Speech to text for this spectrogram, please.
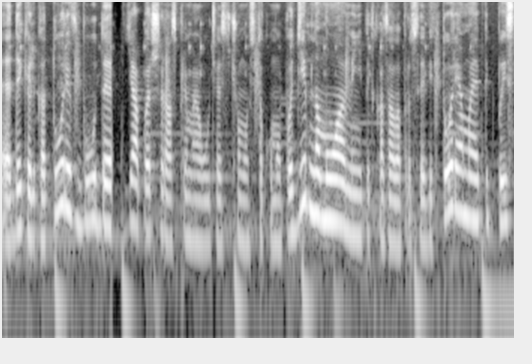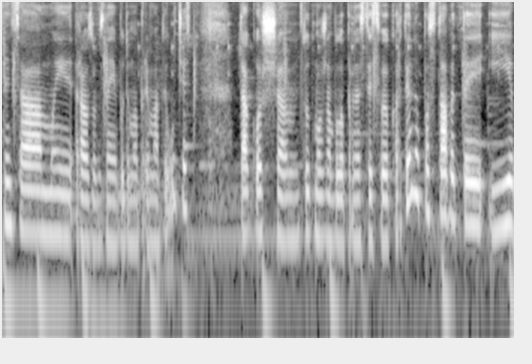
е, декілька турів буде. Я перший раз приймаю участь в чомусь такому подібному. Мені підказала про це Вікторія, моя підписниця. Ми разом з нею будемо приймати участь. Також ем, тут можна було принести свою картину, поставити і,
